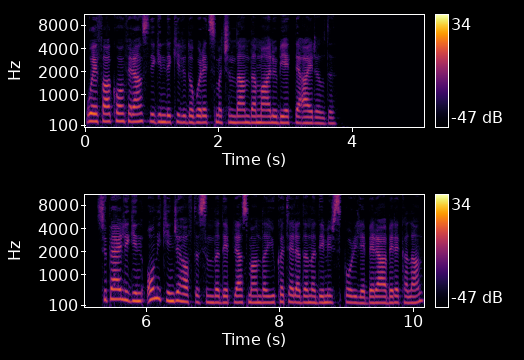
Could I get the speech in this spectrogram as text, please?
UEFA Konferans Ligi'ndeki Ludogorets maçından da mağlubiyetle ayrıldı. Süper Lig'in 12. haftasında deplasmanda Yukatel Adana Demirspor ile berabere kalan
